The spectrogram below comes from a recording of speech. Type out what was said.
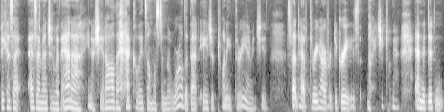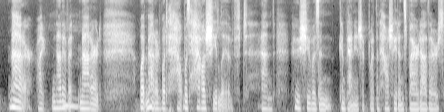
because I, as I mentioned with Anna, you know, she had all the accolades almost in the world at that age of 23. I mean, she was about to have three Harvard degrees at the age of 20, and it didn't matter. Like none of mm-hmm. it mattered. What mattered what how, was how she lived and who she was in companionship with and how she had inspired others.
